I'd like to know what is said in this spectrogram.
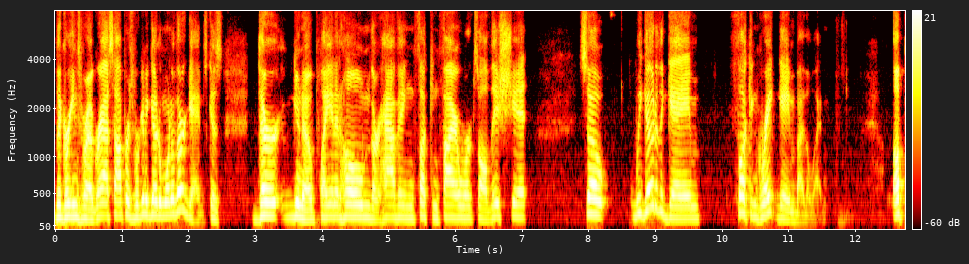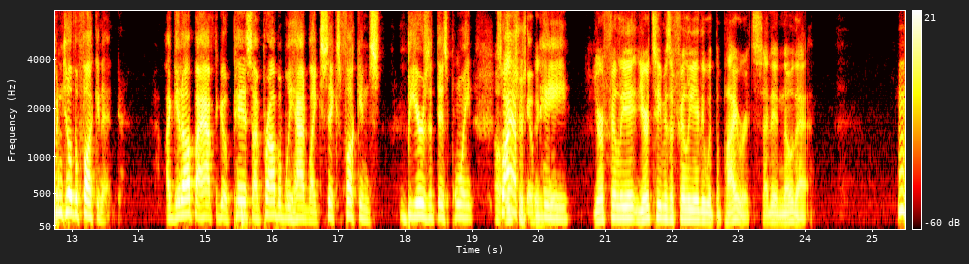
the Greensboro Grasshoppers. We're gonna go to one of their games because they're you know playing at home, they're having fucking fireworks, all this shit. So we go to the game, fucking great game, by the way. Up until the fucking end. I get up, I have to go piss. I've probably had like six fucking beers at this point. Oh, so I have to go pee. Your affiliate, your team is affiliated with the Pirates. I didn't know that. Hmm.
